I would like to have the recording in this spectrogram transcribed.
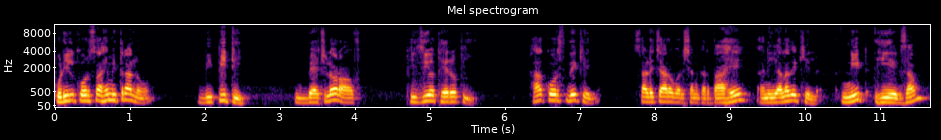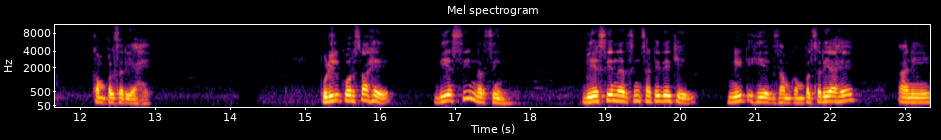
पुढील कोर्स आहे मित्रांनो B P T bachelor of physiotherapy हा कोर्स देखील साडेचार वर्षांकरता आहे आणि याला देखील नीट ही एक्झाम कंपल्सरी आहे. पुढील कोर्स आहे B S C nursing B S C नर्सिंगसाठी देखील नीट ही एक्झाम कंपल्सरी आहे आणि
